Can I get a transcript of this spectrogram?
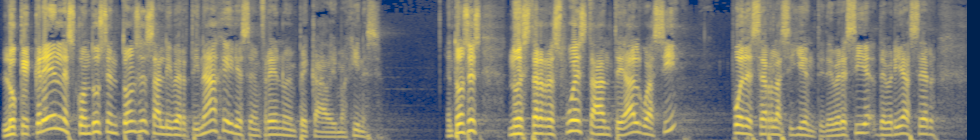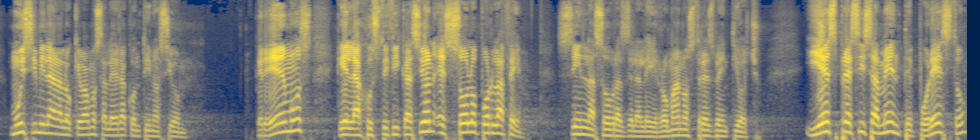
Lo que creen les conduce entonces al libertinaje y desenfreno en pecado, imagínense. Entonces, nuestra respuesta ante algo así puede ser la siguiente, debería, debería ser muy similar a lo que vamos a leer a continuación. Creemos que la justificación es solo por la fe, sin las obras de la ley. Romanos 3:28. Y es precisamente por esto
